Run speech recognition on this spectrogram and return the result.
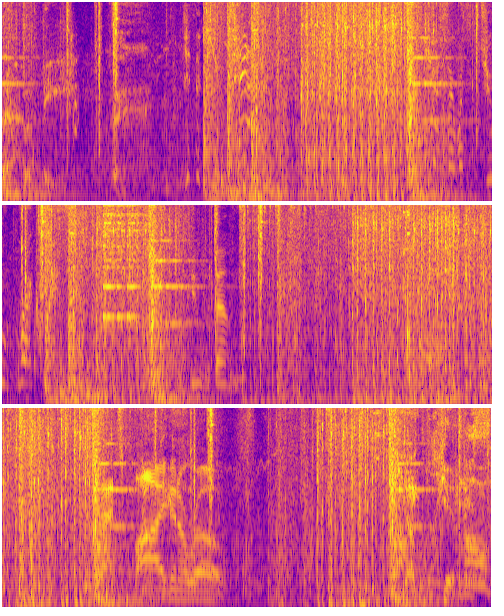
Remember me. Guess I was too reckless. do without you. That's five in a row. Double kill.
